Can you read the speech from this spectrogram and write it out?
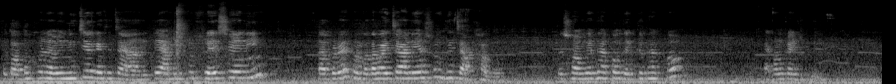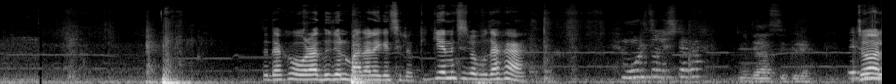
তো ততক্ষণ আমি নিচে গেছে চা আনতে। আমি একটু ফ্রেশ হয়ে নিই তারপরে তোমার দাদা ভাই চা নিয়ে আসুক দিয়ে চা খাব। তো সঙ্গে থাকো দেখতে থাকো। এখন কাটি দিই তো দেখো ওরা দুজন বাজারে গেছিল। কি কি এনেছিস বাবু দেখা? মুড়ি চল্লিশ টাকা। জল।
